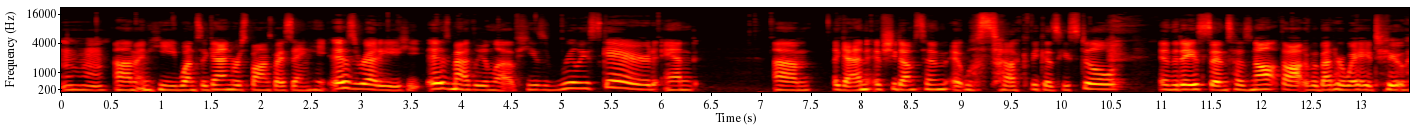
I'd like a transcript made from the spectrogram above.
Mhm. Um, and he once again responds by saying he is ready, he is madly in love, he's really scared. And um, again, if she dumps him, it will suck because he still, in the days since, has not thought of a better way to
